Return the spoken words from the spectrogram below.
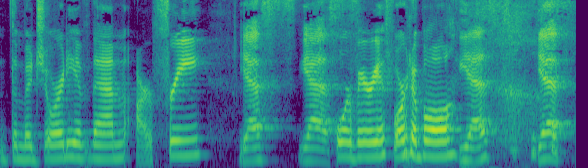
the majority of them are free Yes. Yes. or very affordable. Yes, yes.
